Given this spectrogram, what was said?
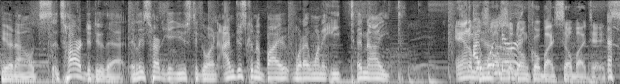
You know, it's it's hard to do that. At least hard to get used to going. I'm just going to buy what I want to eat tonight. Animals wonder- also don't go by sell by dates.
